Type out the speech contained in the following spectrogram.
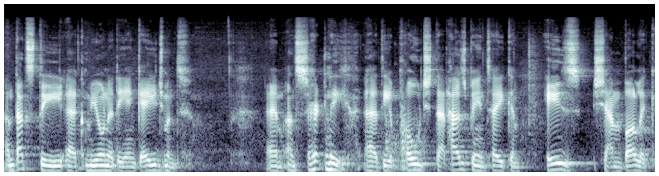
and that's the uh, community engagement. Um, and certainly uh, the approach that has been taken is shambolic.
